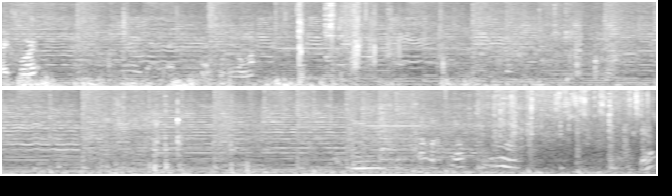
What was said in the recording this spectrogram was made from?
break for it. That's what we want. Yep.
